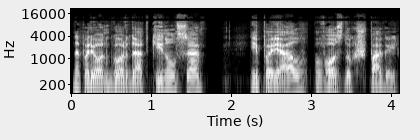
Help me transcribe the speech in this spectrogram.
Наполеон гордо откинулся и пырял воздух шпагой.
